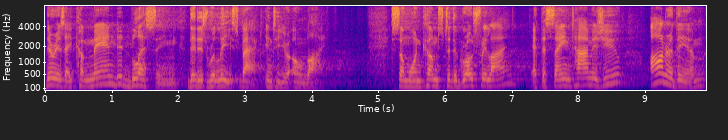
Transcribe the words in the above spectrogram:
there is a commanded blessing that is released back into your own life. Someone comes to the grocery line at the same time as you, Honor them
